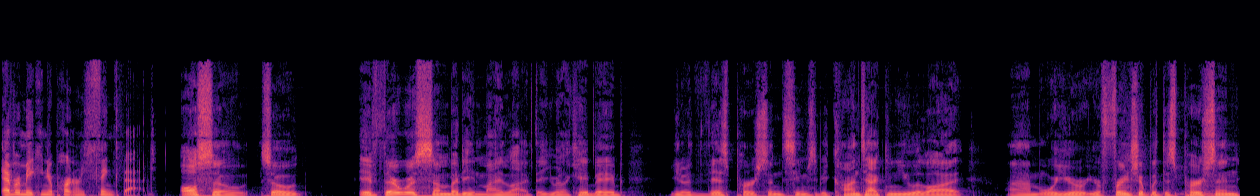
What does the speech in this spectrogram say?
ever making your partner think that. Also, so if there was somebody in my life that you were like, hey, babe, you know, this person seems to be contacting you a lot, um, or your your friendship with this person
